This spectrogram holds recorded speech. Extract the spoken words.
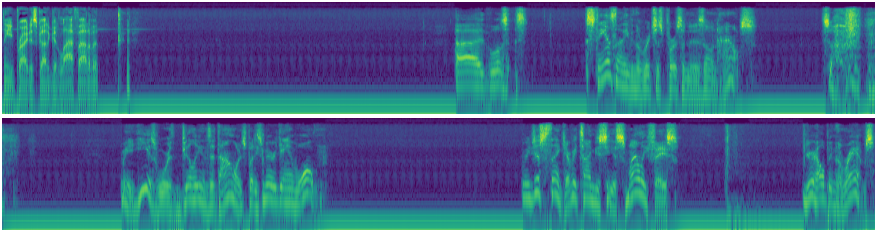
he probably just got a good laugh out of it. uh, well, Stan's not even the richest person in his own house. So I mean, he is worth billions of dollars, but he's married to Ann Walton. I mean, just think every time you see a smiley face, you're helping the Rams.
